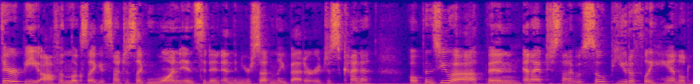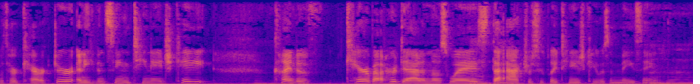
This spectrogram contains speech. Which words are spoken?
therapy often looks like. It's not just like one incident and then you're suddenly better. It just kind of opens you up. And, mm-hmm. and I just thought it was so beautifully handled with her character. And even seeing teenage Kate mm-hmm. kind of care about her dad in those ways. The mm-hmm. actress who played teenage Kate was amazing. Mm-hmm.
